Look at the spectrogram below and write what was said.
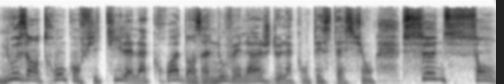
nous entrons, confie-t-il, à la croix dans un nouvel âge de la contestation. Ce ne sont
